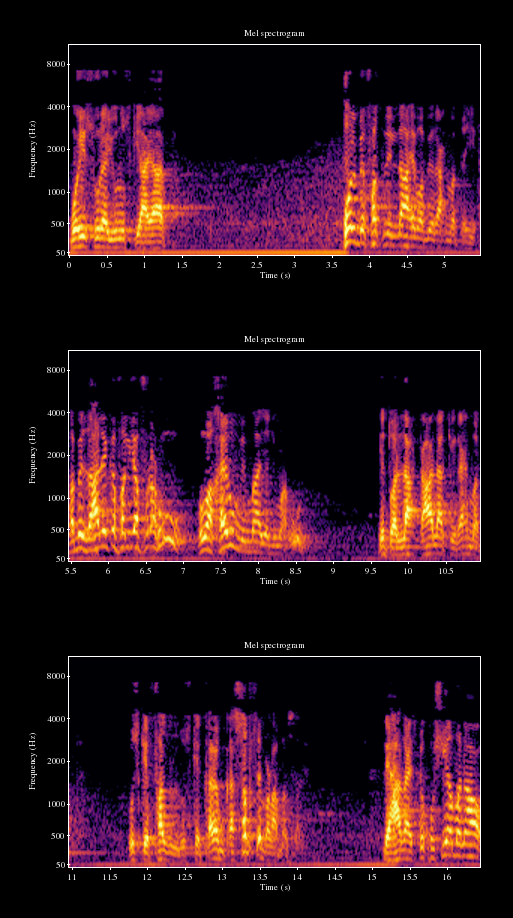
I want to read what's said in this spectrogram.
وہی سورہ یونس کی آیات۔ قل بے فصل اللہ وب رحمت نہیں فب ظال کا فل یفر ہوا خیر مما یجما یہ تو اللہ تعالی کی رحمت، اس کے فضل، اس کے کرم کا سب سے بڑا مظہر ہے۔ لہذا اس پہ خوشیاں مناؤ۔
